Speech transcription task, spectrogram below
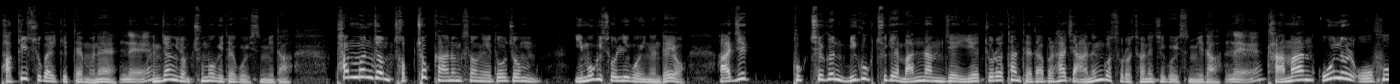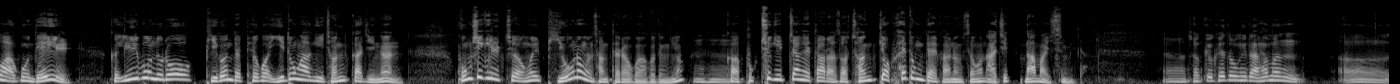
바뀔 수가 있기 때문에 네. 굉장히 좀 주목이 되고 있습니다. 판문점 접촉 가능성에도 좀 이목이 쏠리고 있는데요. 아직 북측은 미국 측의 만남 제의에 뚜렷한 대답을 하지 않은 것으로 전해지고 있습니다. 네. 다만 오늘 오후하고 내일 그 일본으로 비건 대표가 이동하기 전까지는 공식 일정을 비워놓은 상태라고 하거든요. 그러니까 북측 입장에 따라서 전격 회동될 가능성은 아직 남아 있습니다. 어, 전격 회동이라 하면 어,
